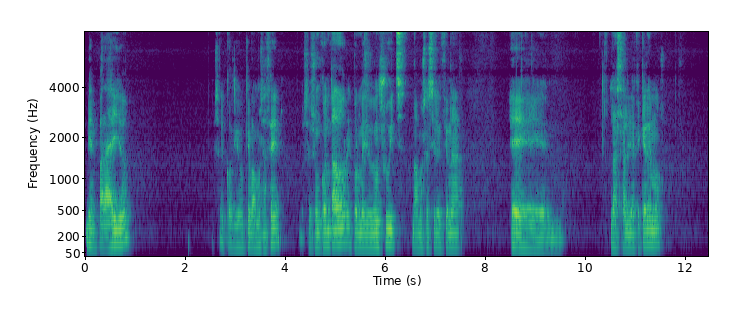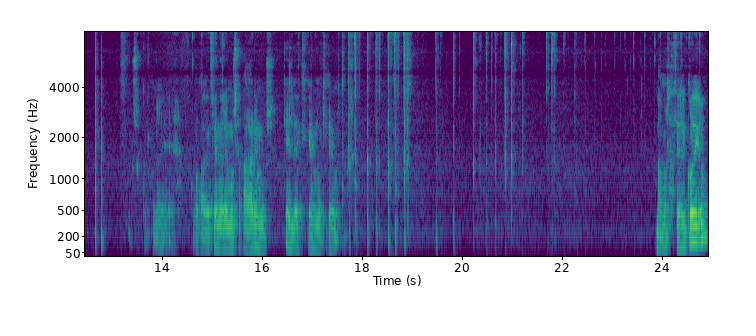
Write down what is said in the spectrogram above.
Bien, para ello, pues el código que vamos a hacer pues es un contador y por medio de un switch vamos a seleccionar eh, la salida que queremos, pues con, eh, con, lo cual encenderemos y apagaremos el LED que queremos, que queremos trabajar. Vamos a hacer el código.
